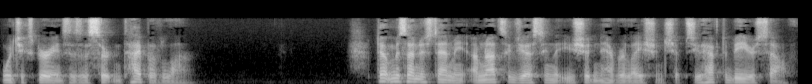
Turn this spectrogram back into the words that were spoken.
which experiences a certain type of love. Don't misunderstand me. I'm not suggesting that you shouldn't have relationships. You have to be yourself.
